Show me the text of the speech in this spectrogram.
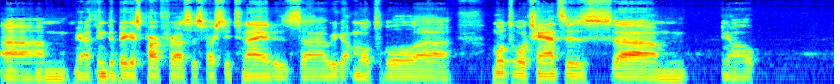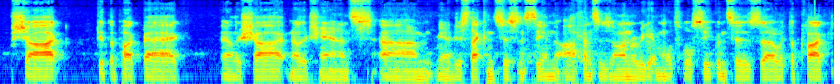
um, you know, I think the biggest part for us, especially tonight, is uh, we got multiple, uh, multiple chances, um, you know, shot, get the puck back, another shot, another chance. Um, you know, just that consistency in the offensive zone where we get multiple sequences uh, with the puck.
